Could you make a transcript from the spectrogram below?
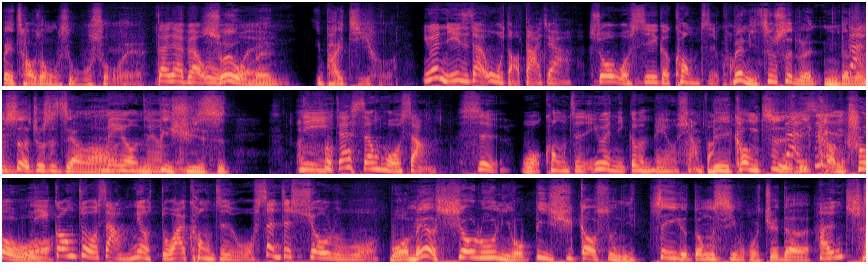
被操纵我是无所谓，大家不要误会。所以我们一拍即合，因为你一直在误导大家，说我是一个控制狂。那你就是人，你的人设就是这样啊。没有，没有，你必须是你在生活上。是我控制，因为你根本没有想法。你控制，你 control 我。你工作上，你有多爱控制我，甚至羞辱我。我没有羞辱你，我必须告诉你，这一个东西我觉得很丑。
